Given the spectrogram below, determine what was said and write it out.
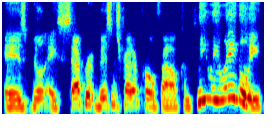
is build a separate business credit profile completely legally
